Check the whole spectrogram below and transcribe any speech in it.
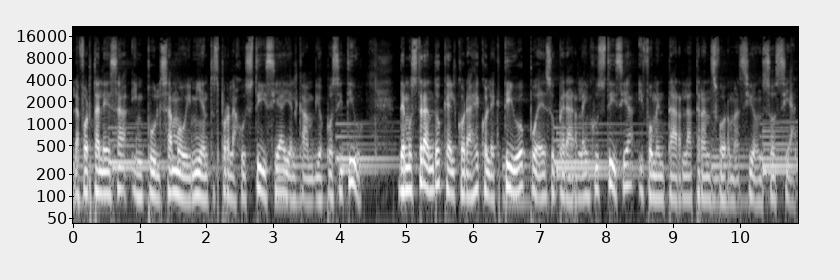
la fortaleza impulsa movimientos por la justicia y el cambio positivo, demostrando que el coraje colectivo puede superar la injusticia y fomentar la transformación social.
